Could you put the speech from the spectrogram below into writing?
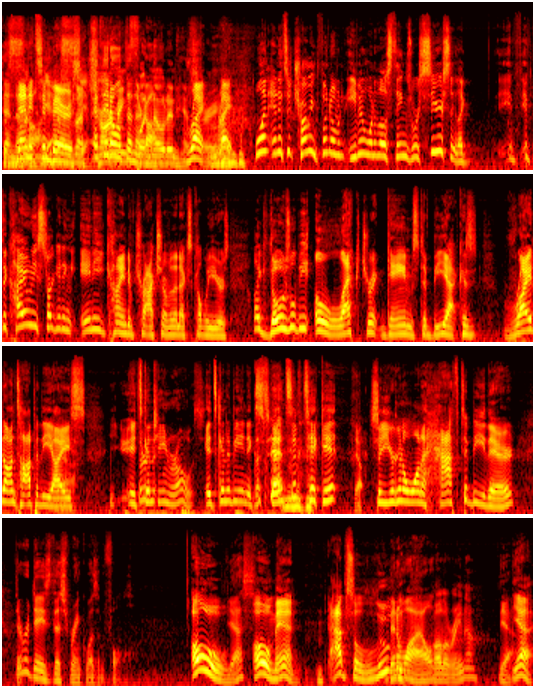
then, Then they're it's gone. embarrassing. This If they don't, charming then they're gone. footnote in history. Right, right. One, and it's a charming footnote. Even one of those things where seriously, like, if, if the Coyotes start getting any kind of traction over the next couple of years, like those will be electric games to be at because right on top of the ice, it's gonna rows. it's gonna be an expensive ticket. Yep. So you're gonna want to have to be there. There were days this rink wasn't full. Oh Yes? Oh man, absolutely. Been a while. Ball Arena. yeah. Yeah.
